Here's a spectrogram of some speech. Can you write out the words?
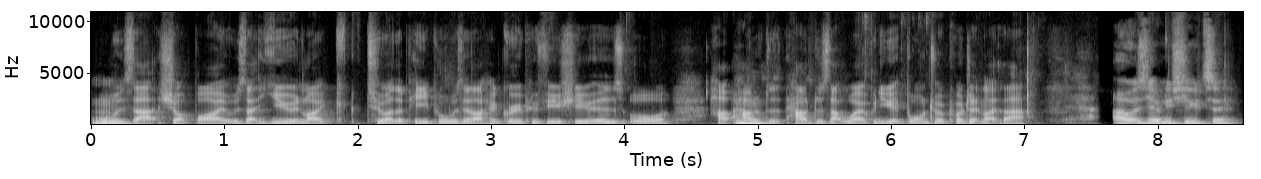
or was that shot by was that you and like two other people was it like a group of you shooters or how, how mm. does how does that work when you get born to a project like that I was the only shooter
